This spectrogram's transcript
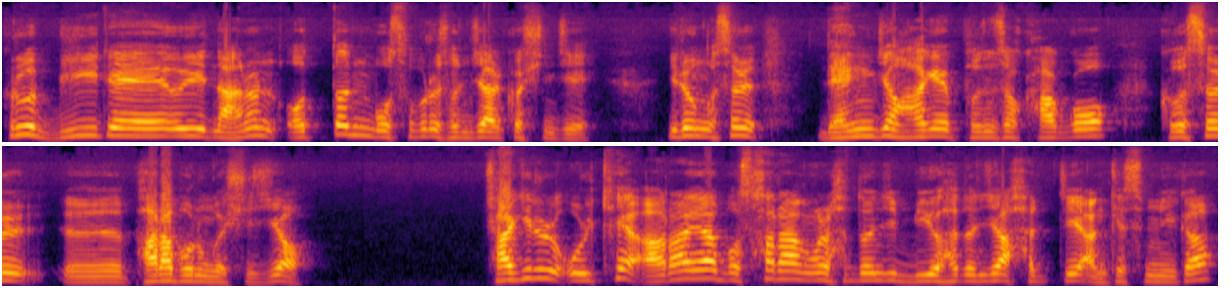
그리고 미래의 나는 어떤 모습으로 존재할 것인지, 이런 것을 냉정하게 분석하고 그것을 어, 바라보는 것이죠. 자기를 옳게 알아야 뭐 사랑을 하든지 미워하든지 하지 않겠습니까?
